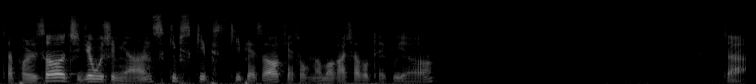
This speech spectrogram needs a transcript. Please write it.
자, 벌써 지겨우시면 skip skip skip 해서 계속 넘어가셔도 되고요. 자,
